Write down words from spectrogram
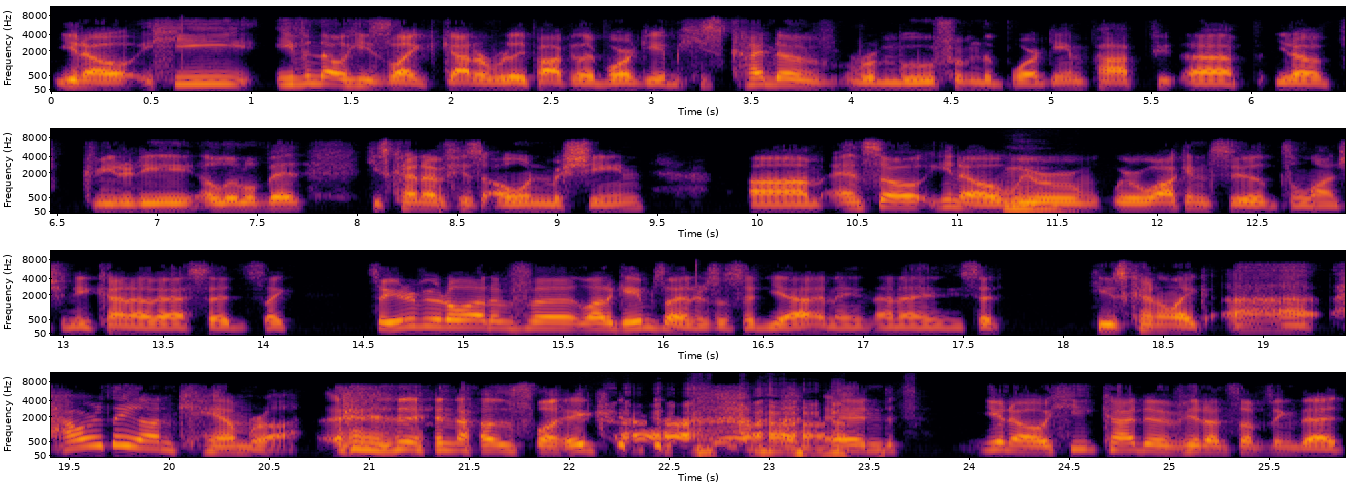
you know, he even though he's like got a really popular board game, he's kind of removed from the board game pop, uh, you know, community a little bit. He's kind of his own machine. Um, and so, you know, we Hmm. were we were walking to, to lunch, and he kind of asked, said, "It's like, so you interviewed a lot of uh, a lot of game designers." I said, "Yeah," and I and I he said, he was kind of like, uh, "How are they on camera?" and I was like, and you know, he kind of hit on something that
